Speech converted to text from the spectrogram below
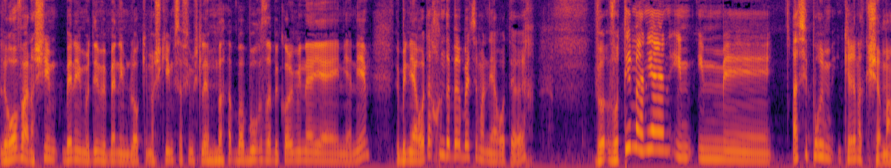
לרוב האנשים, בין אם יודעים ובין אם לא, כי משקיעים כספים שלהם בבורסה בכל מיני אה, עניינים, ובניירות אנחנו נדבר בעצם על ניירות ערך. ואותי מעניין אם, אם אה, היה סיפור עם קרן הגשמה.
